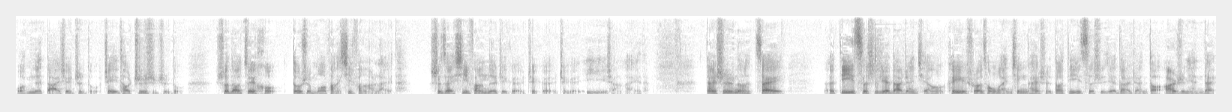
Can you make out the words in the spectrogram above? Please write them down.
我们的大学制度这一套知识制度，说到最后都是模仿西方而来的，是在西方的这个这个这个意义上来的。但是呢，在呃第一次世界大战前后，可以说从晚清开始到第一次世界大战到二十年代，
